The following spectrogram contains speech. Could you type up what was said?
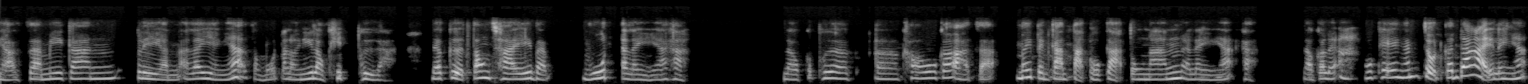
อยากจะมีการเปลี่ยนอะไรอย่างเงี้ย สมมติอะไรนี้เราคิดเผื่อ แล้วเกิดต้องใช้แบบวุฒิอะไรอย่างเงี้ยค่ะเราก็เพื่อเออเขาก็อาจจะ ไม่เป็นการตัดโอกาสตรงนั้นอะไรอย่างเงี้ยค่ะ เราก็เลยอะโอเค งั้นจดก็ได้อะไรเงี้ย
